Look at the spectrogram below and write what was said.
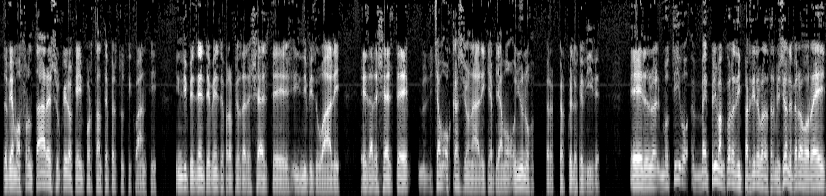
dobbiamo affrontare, su quello che è importante per tutti quanti, indipendentemente proprio dalle scelte individuali e dalle scelte, diciamo, occasionali che abbiamo ognuno per, per quello che vive. E il motivo, beh, prima ancora di partire con la trasmissione, però vorrei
